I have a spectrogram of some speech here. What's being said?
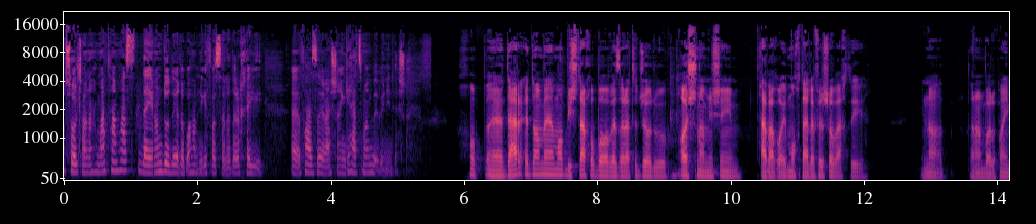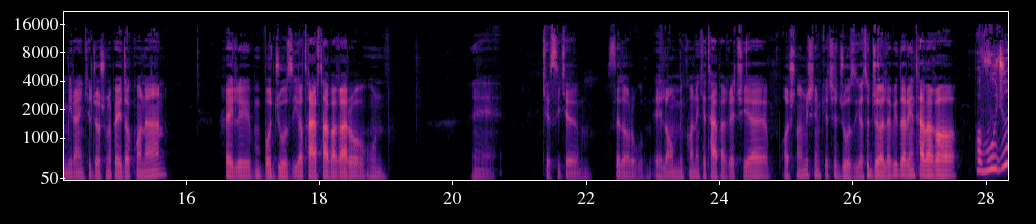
سلطان احمد هم هست. دقیقا دو دقیقه با هم دیگه فاصله داره. خیلی فضای قشنگی. حتما ببینیدش. خب در ادامه ما بیشتر خب با وزارت جادو آشنا میشیم. طبقه مختلفش رو وقتی اینا دارن بالا پایین میرن که جاشون رو پیدا کنن خیلی با جزئیات هر طبقه رو اون کسی که صدا رو اعلام می‌کنه که طبقه چیه آشنا میشیم که چه جزئیات جالبی داره این طبقه ها با وجود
